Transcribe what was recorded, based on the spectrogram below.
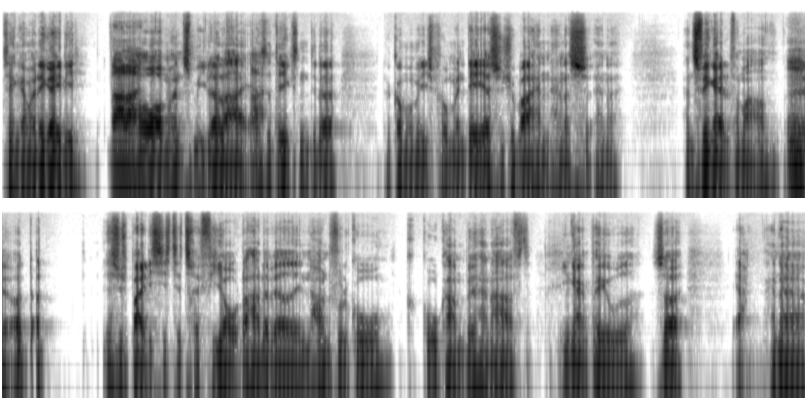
tænker man ikke rigtig Nej, nej. over, om han smiler eller ej. Nej. Altså, det er ikke sådan det, der, der kommer mest på. Men det, jeg synes jo bare, han, han, er, han, er, han svinger alt for meget. Mm. Øh, og, og jeg synes bare, i de sidste 3-4 år, der har der været en håndfuld gode, gode kampe, han har haft. Ikke engang perioder. Så ja, han er...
